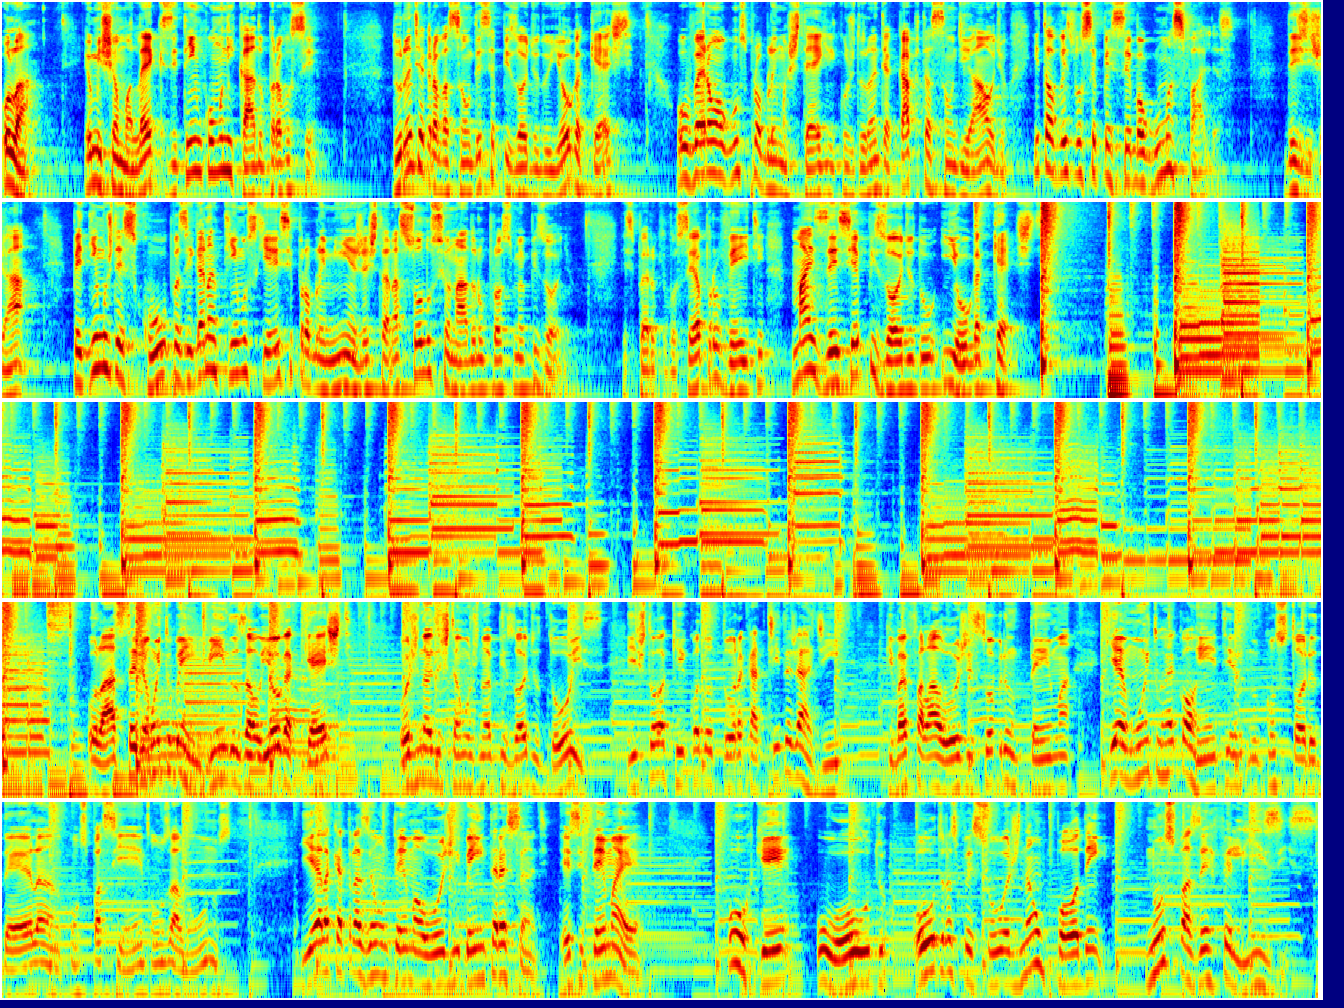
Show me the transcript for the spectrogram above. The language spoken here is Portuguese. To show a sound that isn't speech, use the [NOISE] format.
Olá, eu me chamo Alex e tenho um comunicado para você. Durante a gravação desse episódio do YogaCast, houveram alguns problemas técnicos durante a captação de áudio e talvez você perceba algumas falhas. Desde já, pedimos desculpas e garantimos que esse probleminha já estará solucionado no próximo episódio. Espero que você aproveite mais esse episódio do YogaCast. Olá, sejam muito bem-vindos ao YogaCast. Hoje nós estamos no episódio 2 e estou aqui com a doutora Catita Jardim, que vai falar hoje sobre um tema que é muito recorrente no consultório dela, com os pacientes, com os alunos. E ela quer trazer um tema hoje bem interessante. Esse tema é por que o outro, outras pessoas não podem nos fazer felizes.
